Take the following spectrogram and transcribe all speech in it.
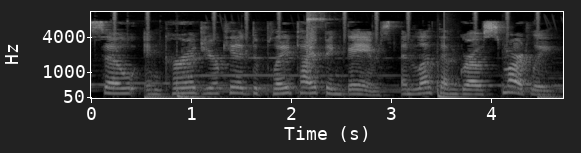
So, encourage your kid to play typing games and let them grow smartly.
